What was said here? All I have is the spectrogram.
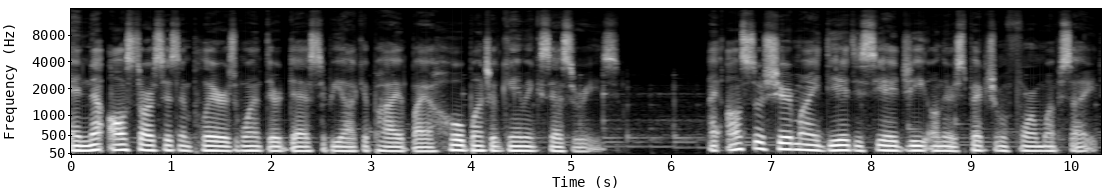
And not all Star Citizen players want their desks to be occupied by a whole bunch of game accessories. I also shared my idea to CIG on their Spectrum Forum website.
